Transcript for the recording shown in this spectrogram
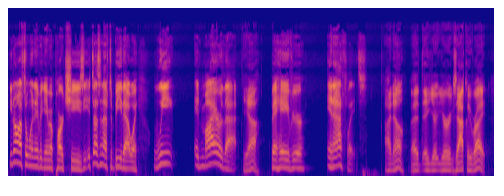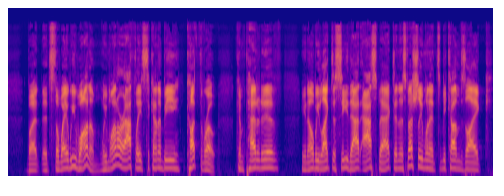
You don't have to win every game of Parcheesi. It doesn't have to be that way. We admire that yeah. behavior in athletes. I know. Uh, uh, You're, you're exactly right. But it's the way we want them. We want our athletes to kind of be cutthroat, competitive. You know, we like to see that aspect. And especially when it becomes like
